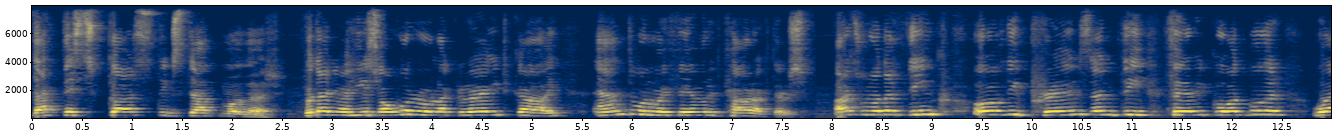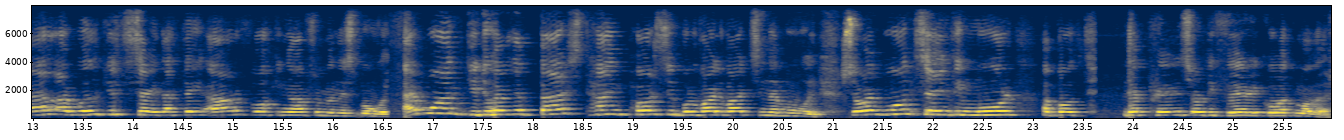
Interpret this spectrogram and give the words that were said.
that disgusting stepmother. But anyway, he's overall a great guy and one of my favorite characters. For what I think of the prince and the fairy godmother, well, I will just say that they are fucking awesome in this movie. I want you to have the best time possible while watching the movie. So I won't say anything more about the prince or the fairy godmother.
